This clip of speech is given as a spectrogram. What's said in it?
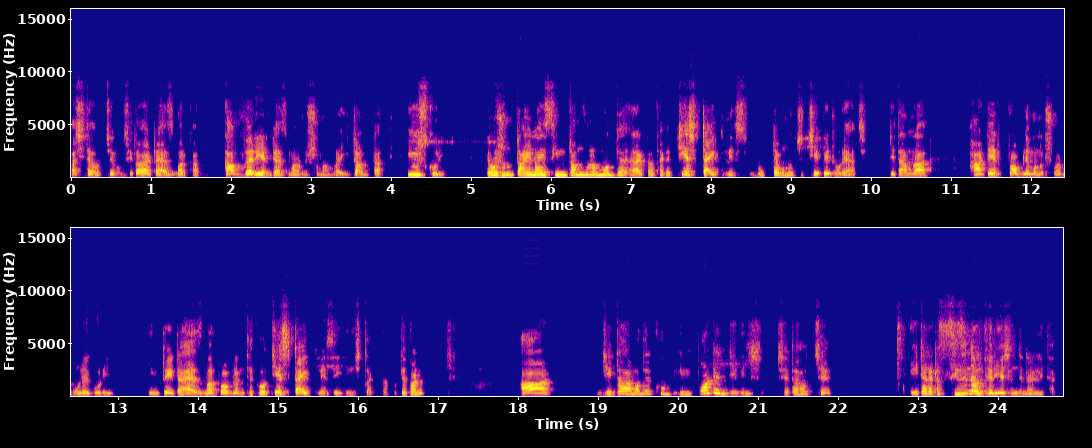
কাশিটা হচ্ছে এবং সেটাও একটা অ্যাজমার কারণ। কাপ ভ্যারিয়েন্ট অ্যাজমা অনেক সময় আমরা এই টার্মটা ইউজ করি। এবং শুধু তাই নয় সিমটমগুলোর মধ্যে একটা থাকে চেস্ট টাইটনেস বুকটা মনে হচ্ছে চেপে ধরে আছে, যেটা আমরা হার্টের প্রবলেম অনেক সময় মনে করি। কিন্তু এটা অ্যাজমার প্রবলেম থেকেও চেস্ট টাইটনেস এই জিনিসটা একটা হতে পারে। আর যেটা আমাদের খুব ইম্পর্টেন্ট জিনিস, সেটা হচ্ছে এটার একটা সিজনাল ভেরিয়েশন জেনারেলি থাকে।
